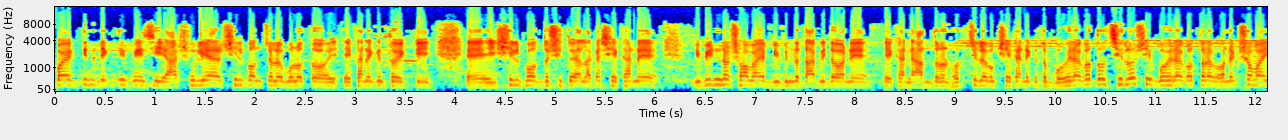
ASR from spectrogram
কয়েকদিন দেখতে পেয়েছি আশুলিয়ার শিল্প অঞ্চলে মূলত এখানে কিন্তু একটি এই শিল্প অধ্যুষিত এলাকা। সেখানে বিভিন্ন সময়ে বিভিন্ন দাবি দেওয়া নিয়ে এখানে আন্দোলন হচ্ছিল এবং সেখানে কিন্তু বহিরাগত ছিল। সেই বহিরাগতরা অনেক সময়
